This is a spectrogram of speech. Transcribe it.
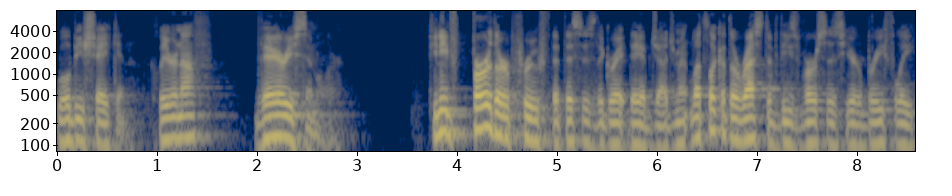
will be shaken. Clear enough? Very similar. If you need further proof that this is the great day of judgment, let's look at the rest of these verses here briefly,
